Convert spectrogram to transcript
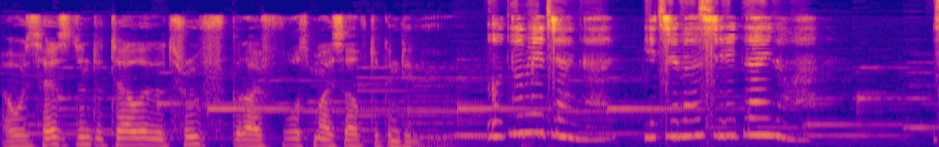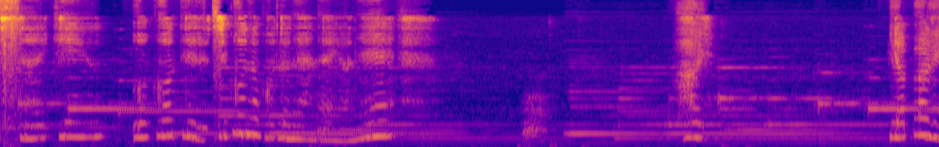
I was hesitant to tell her the truth, but I forced myself to continue. 乙女ちゃんが一番知り たいのは最近起こってる事故のことなんだよね。はい。やっぱり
